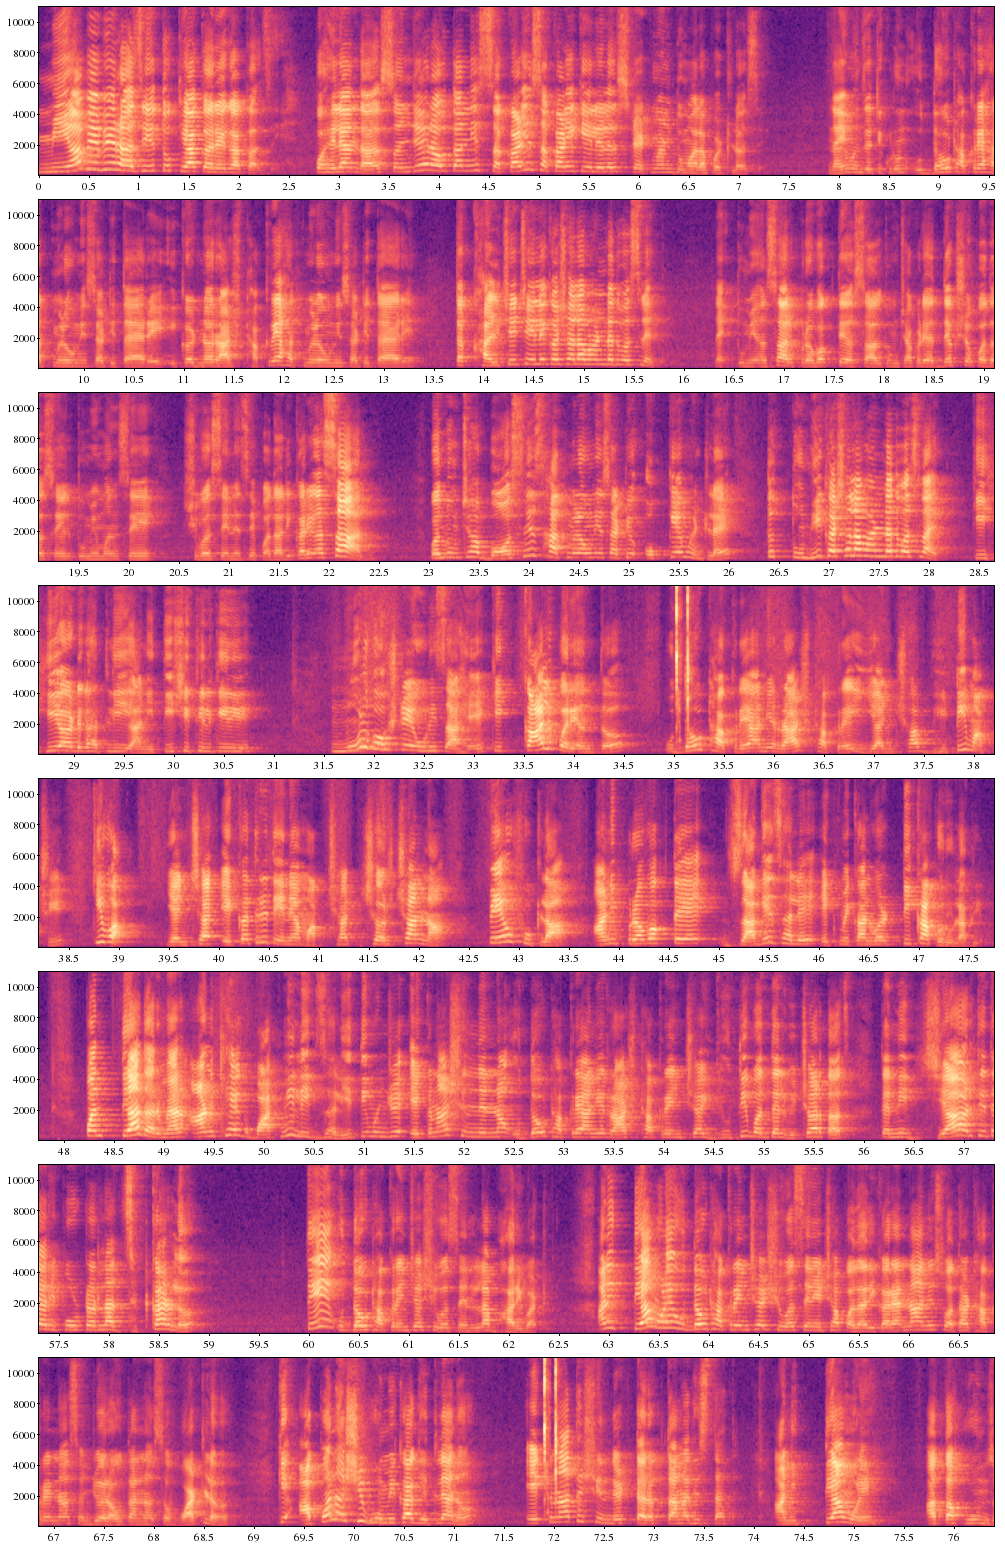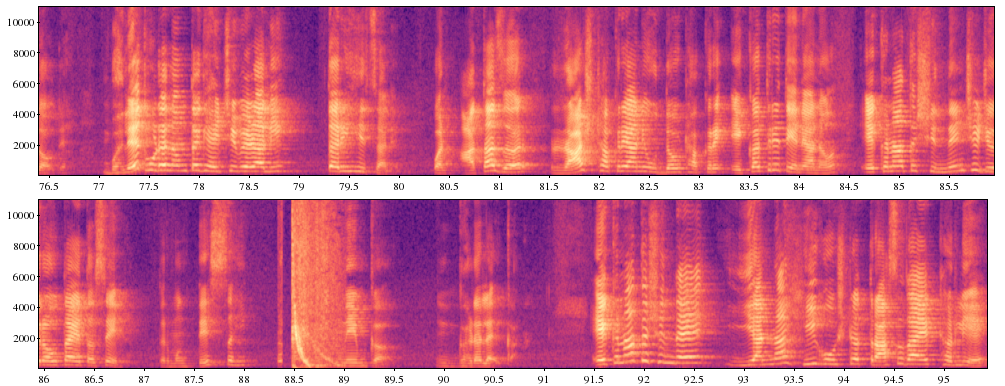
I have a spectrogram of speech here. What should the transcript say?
मिया बेबी राजे तो क्या करेगा काजे? पहिल्यांदा संजय राऊतांनी सकाळी सकाळी केलेलं स्टेटमेंट तुम्हाला पटलं असेल. नाही म्हणजे तिकडून उद्धव ठाकरे हात मिळवणीसाठी तयार आहे इकडनं राज ठाकरे हात मिळवणीसाठी तयार आहे. तर खालचे चेले कशाला भांडत बसलेत? नाही तुम्ही असाल प्रवक्ते असाल तुमच्याकडे अध्यक्षपद असेल तुम्ही मनसे शिवसेनेचे पदाधिकारी असाल. पण तुमच्या बॉसनेच हात मिळवणीसाठी ओके म्हटलंय तर तुम्ही कशाला भांडत बसलाय की ही अट घातली आणि ती शिथिल केली. मूळ गोष्ट एवढीच आहे की कालपर्यंत उद्धव ठाकरे आणि राज ठाकरे यांच्या भेटीमागची किंवा यांच्या एकत्रित येण्यामागच्या चर्चांना पेव फुटला आणि प्रवक्ते जागे झाले एकमेकांवर टीका करू लागले. पण त्या दरम्यान आणखी एक बातमी लीक झाली ती म्हणजे एकनाथ शिंदेंना उद्धव ठाकरे आणि राज ठाकरेंच्या युतीबद्दल विचारताच त्यांनी ज्या अर्थी त्या रिपोर्टरला झटकारलं ते उद्धव ठाकरेंच्या शिवसेनेला भारी वाटलं. आणि त्यामुळे उद्धव ठाकरेंच्या शिवसेनेच्या पदाधिकाऱ्यांना आणि स्वतः ठाकरेंना संजय राऊतांना असं वाटलं की आपण अशी भूमिका घेतल्यानं एकनाथ शिंदे टरकताना दिसतात. आणि त्यामुळे आता होऊन जाऊ द्या. भले थोडं नमतं घ्यायची वेळ आली तरीही चालेल. पण आता जर राज ठाकरे आणि उद्धव ठाकरे एकत्रित येण्यानं एकनाथ शिंदेंची जिरवता येत असेल तर मग तेच सही. नेमकं घडलंय का? एकनाथ शिंदे यांना ही गोष्ट त्रासदायक ठरली आहे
